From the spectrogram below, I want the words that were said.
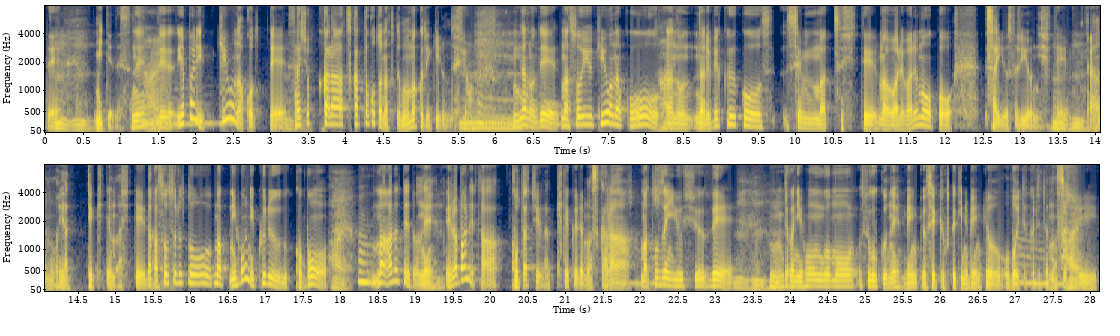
でうんうん。見てですね。はい。で、やっぱり器用な子って最初から使ったことなくてもうまくできるんですよ。なので、まあそういう器用な子を、はい。あの、なるべくこう選抜して、まあ我々もこう採用するようにしてうんうん、あの、やってきてまして、だからそうすると、まあ日本に来る子も、はい。まあ、ある程度ね、選ばれた子たちが来てくれますから、まあ、当然優秀でだから日本語もすごくね、勉強、積極的に勉強を覚えてくれてますはい。し、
